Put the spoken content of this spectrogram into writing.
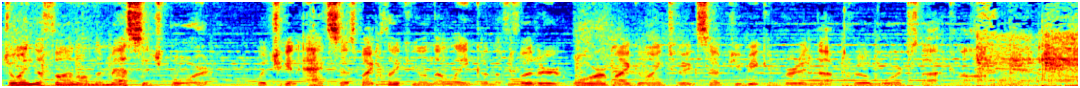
Join the fun on the message board, which you can access by clicking on the link on the footer or by going to acceptubeconverted.proboards.com.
